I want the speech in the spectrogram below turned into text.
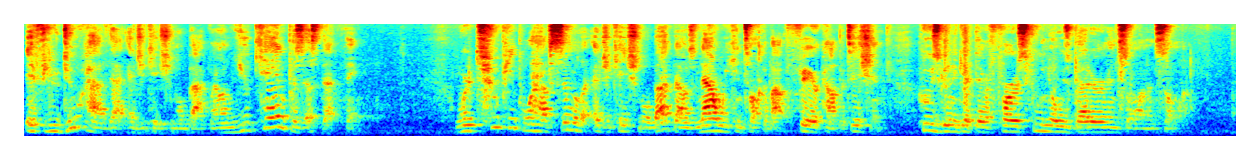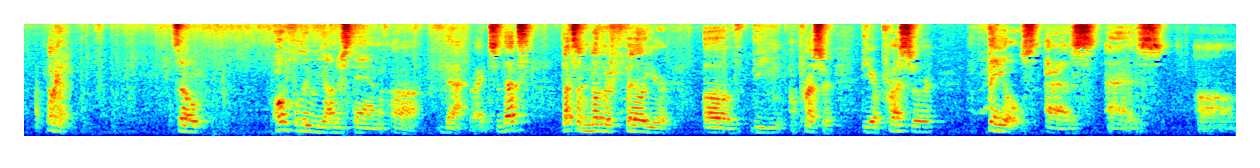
If you do have that educational background, you can possess that thing. Where two people have similar educational backgrounds, now we can talk about fair competition. Who's going to get there first, who knows better, and so on and so on. Okay, so hopefully we understand uh, that, right? So that's, that's another failure of the oppressor. The oppressor fails as, as um,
